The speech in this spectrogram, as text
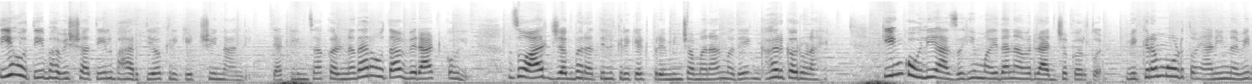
ती होती भविष्यातील भारतीय क्रिकेटची नांदी. त्या टीमचा कर्णधार होता विराट कोहली जो आज जगभरातील क्रिकेट प्रेमींच्या मनांमध्ये घर करून आहे. किंग कोहली आजही मैदानावर राज्य करतोय विक्रम मोडतोय आणि नवीन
